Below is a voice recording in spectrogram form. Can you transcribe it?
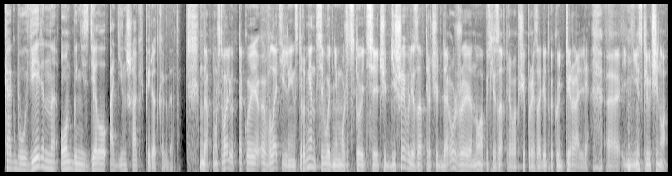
как бы уверенно он бы не сделал один шаг вперед когда-то. Да, потому что валюта такой э, волатильный инструмент. Сегодня может стоить чуть дешевле, завтра чуть дороже, ну а послезавтра вообще произойдет какой-нибудь ралли. Э, не исключено.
